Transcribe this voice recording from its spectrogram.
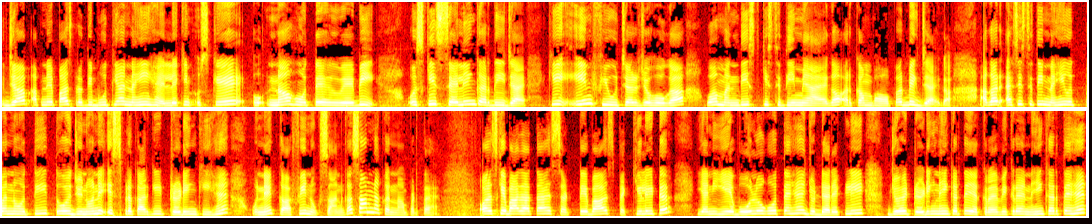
जब अपने पास प्रतिभूतियाँ नहीं है, लेकिन उसके न होते हुए भी उसकी सेलिंग कर दी जाए कि इन फ्यूचर जो होगा, वह मंदी की स्थिति में आएगा और कम भाव पर बिक जाएगा। अगर ऐसी स्थिति नहीं उत्पन्न होती तो जिन्होंने इस प्रकार की ट्रेडिंग की है, उन्हें काफ़ी नुकसान का सामना करना पड़ता है। और इसके बाद आता है सट्टेबाज स्पेक्यूलेटर यानी ये वो लोग होते हैं जो डायरेक्टली जो है ट्रेडिंग नहीं करते, या क्रय विक्रय नहीं करते हैं,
